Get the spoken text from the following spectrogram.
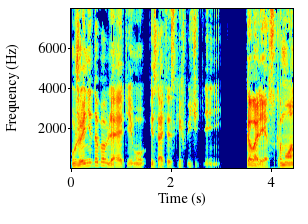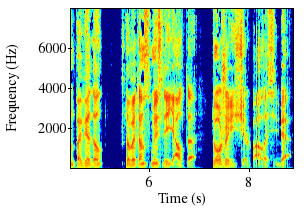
уже не добавляет ему писательских впечатлений. Ковалевскому он поведал, что в этом смысле Ялта тоже исчерпала себя,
